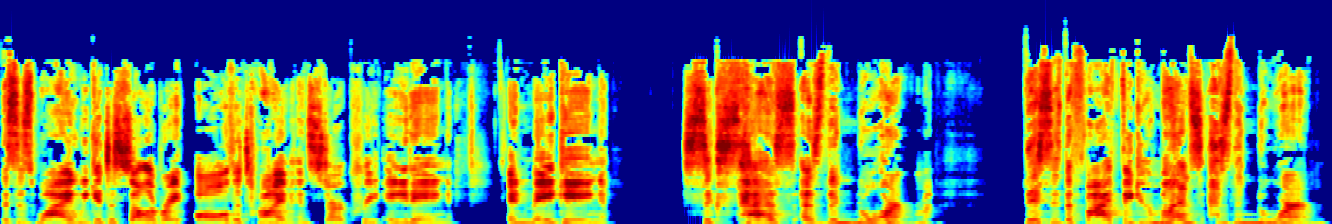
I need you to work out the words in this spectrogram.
This is why we get to celebrate all the time and start creating and making success as the norm. This is the five figure months as the norm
